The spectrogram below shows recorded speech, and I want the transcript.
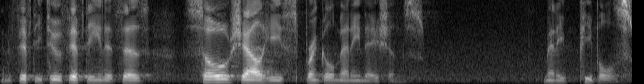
In 52:15 it says, "So shall he sprinkle many nations, many peoples."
